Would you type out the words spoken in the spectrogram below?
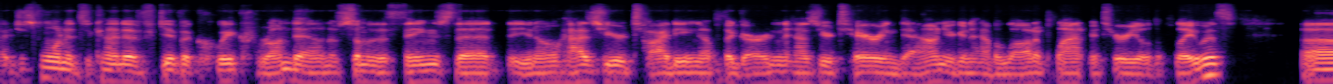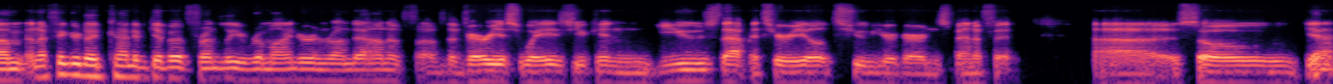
I just wanted to kind of give a quick rundown of some of the things that, you know, as you're tidying up the garden, as you're tearing down, you're going to have a lot of plant material to play with. Um, and I figured I'd kind of give a friendly reminder and rundown of, of the various ways you can use that material to your garden's benefit. Uh, so yeah,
